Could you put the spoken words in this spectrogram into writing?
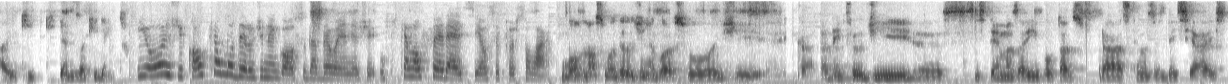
a equipe que temos aqui dentro. E hoje, qual que é o modelo de negócio da Bell Energy? O que, que ela oferece ao setor solar? Bom, nosso modelo de negócio hoje está dentro de uh, sistemas aí voltados para sistemas residenciais.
